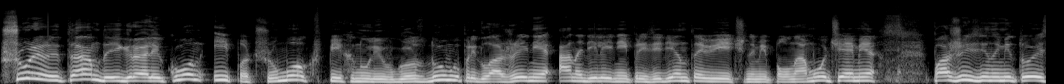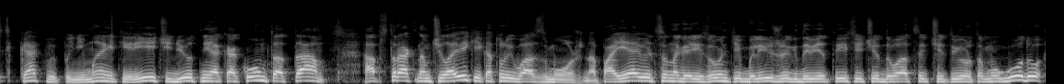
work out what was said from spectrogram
Шуреры там доиграли кон и под шумок впихнули в Госдуму предложение о наделении президента вечными полномочиями пожизненными. То есть, как вы понимаете, речь идет не о каком-то там абстрактном человеке, который, возможно, появится на горизонте ближе к 2024 году.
